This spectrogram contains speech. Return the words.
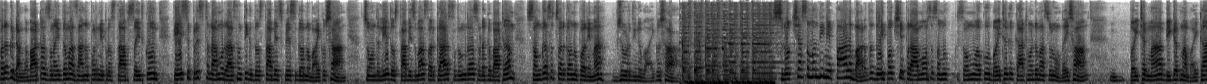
फरक ढंगबाट जनयुद्धमा जानुपर्ने प्रस्ताव सहितको तेइस पृष्ठ लामो राजनैतिक दस्तावेज पेश गर्नु भएको छ। चन्दले दस्तावेजमा सरकार सदन र सड़कबाट संघर्ष चर्काउनु पर्नेमा जोड़ दिनु भएको छ। सुरक्षा सम्बन्धी नेपाल भारत द्विपक्षीय परामर्श समूहको बैठक काठमाडौँमा शुरू हुँदैछ। बैठकमा विगतमा भएका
